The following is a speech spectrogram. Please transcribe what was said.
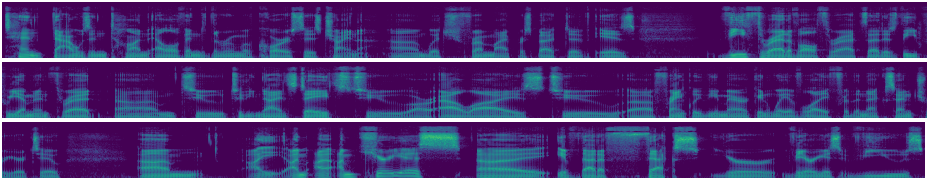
ten thousand ton elephant in the room, of course, is China, um, which, from my perspective, is the threat of all threats. That is the preeminent threat um, to to the United States, to our allies, to uh, frankly the American way of life for the next century or two. Um, I, I'm I'm curious uh, if that affects your various views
